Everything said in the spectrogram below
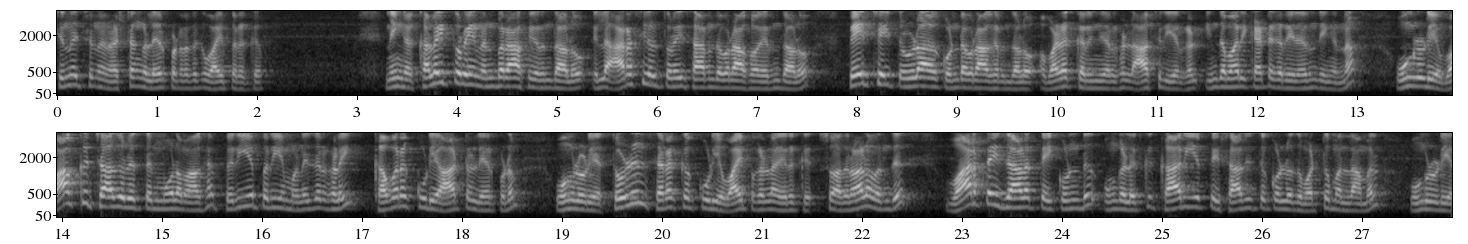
சின்ன சின்ன நஷ்டங்கள் ஏற்படுறதுக்கு வாய்ப்பு இருக்குது நீங்கள் கலைத்துறை நண்பராக இருந்தாலோ இல்லை அரசியல் துறை சார்ந்தவராக இருந்தாலோ பேச்சை தொழிலாக கொண்டவராக இருந்தாலோ வழக்கறிஞர்கள் ஆசிரியர்கள் இந்த மாதிரி கேட்டகரியில் இருந்தீங்கன்னா உங்களுடைய வாக்கு சாதுரியத்தின் மூலமாக பெரிய பெரிய மனிதர்களை கவரக்கூடிய ஆற்றல் ஏற்படும். உங்களுடைய தொழில் சிறக்கக்கூடிய வாய்ப்புகள்லாம் இருக்குது ஸோ அதனால் வந்து வார்த்தை ஜாலத்தை கொண்டு உங்களுக்கு காரியத்தை சாதித்து கொள்வது மட்டுமல்லாமல் உங்களுடைய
